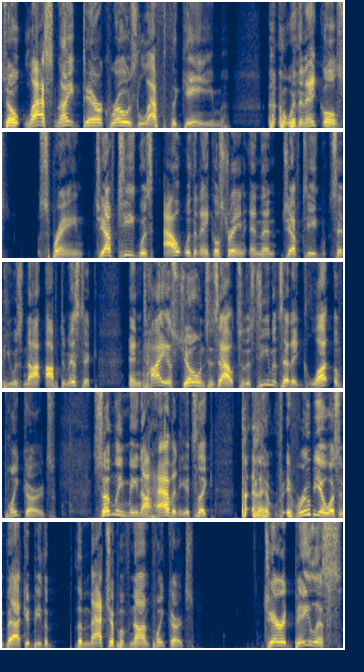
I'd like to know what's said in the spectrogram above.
So last night, Derrick Rose left the game with an ankle sprain. Jeff Teague was out with an ankle strain, and then Jeff Teague said he was not optimistic. And Tyus Jones is out. So this team that's had a glut of point guards suddenly may not have any. It's like if Rubio wasn't back, it'd be the the matchup of non point guards. Jerryd Bayless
